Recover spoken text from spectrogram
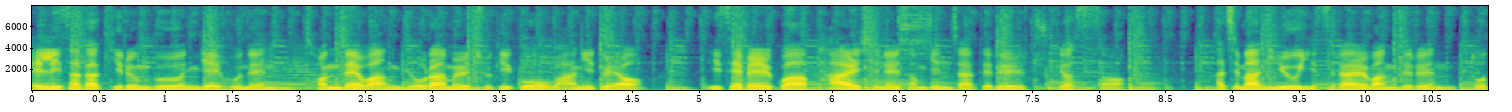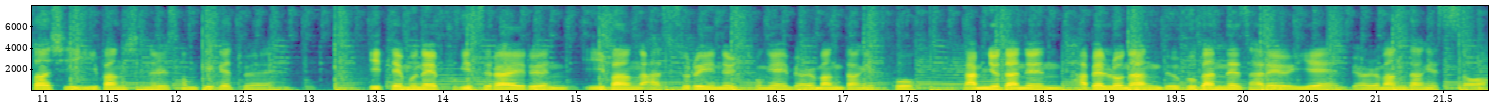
엘리사가 기름 부은 예후는 전대왕 요람을 죽이고 왕이 되어 이세벨과 바알 신을 섬긴 자들을 죽였어. 하지만 이후 이스라엘 왕들은 또다시 이방 신을 섬기게 돼. 이 때문에 북이스라엘은 이방 아수르인을 통해 멸망당했고 남유다는 바벨론 왕 느부갓네살에 의해 멸망당했어.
